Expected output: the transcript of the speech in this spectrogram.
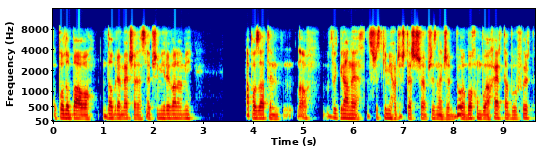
upodobało dobre mecze z lepszymi rywalami a poza tym, no, wygrane z wszystkimi, chociaż też trzeba przyznać, że była Bochum, była Hertha, był Fürth.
